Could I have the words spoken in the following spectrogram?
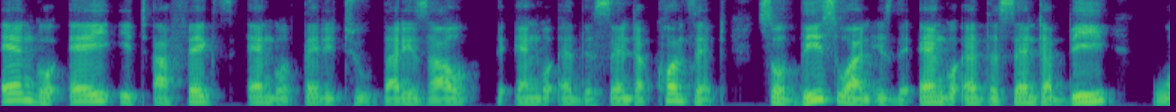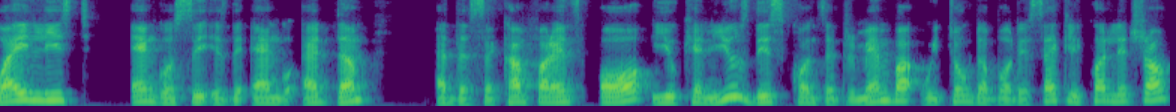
angle A, it affects angle 32. That is how the angle at the center concept. So this one is the angle at the center B, whilst angle C is the angle at them at the circumference, or you can use this concept. Remember, we talked about a cyclic quadrilateral.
